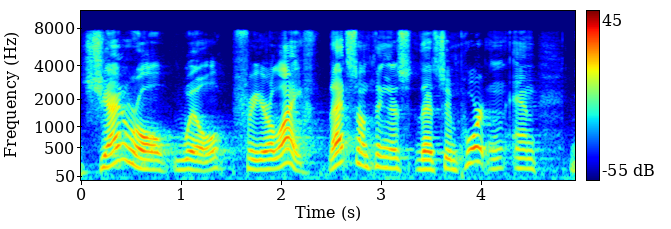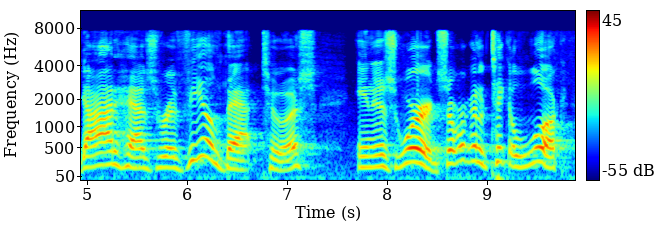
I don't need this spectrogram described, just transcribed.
general will for your life, that's something that's, that's important. And God has revealed that to us in His Word. So we're going to take a look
